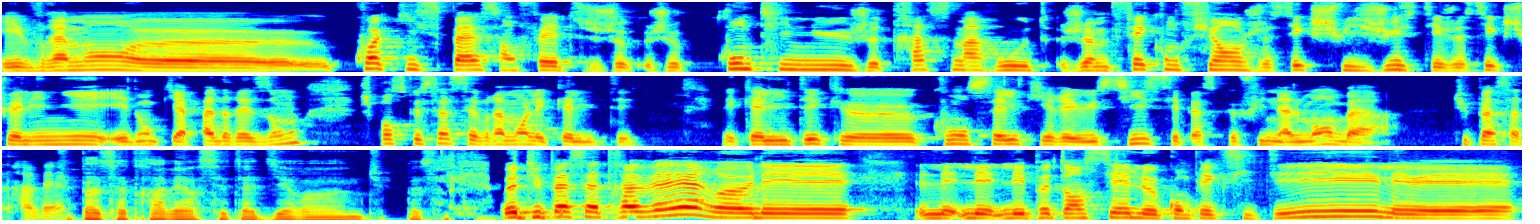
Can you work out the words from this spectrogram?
Et vraiment, euh, quoi qu'il se passe, en fait, je, je, continue, je trace ma route, je me fais confiance, je sais que je suis juste et je sais que je suis alignée et donc il n'y a pas de raison. Je pense que ça, c'est vraiment les qualités. Les qualités que qu'ont celles qui réussissent, c'est parce que finalement, bah, tu passes à travers. Tu passes à travers, c'est-à-dire euh, tu passes. À... Bah, tu passes à travers euh, les, les, les, les, potentielles complexités, les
